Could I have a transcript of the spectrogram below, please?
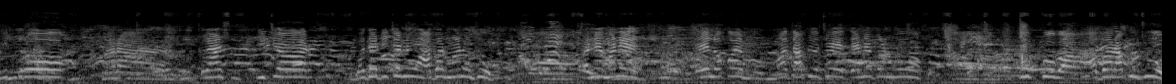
મિત્રો, મારા ક્લાસ ટીચર બધા ટીચરનો હું આભાર માનું છું. અને મને એ લોકોએ મત આપ્યો છે તેને પણ હું ખૂબ ખૂબ આભાર આપું છું.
